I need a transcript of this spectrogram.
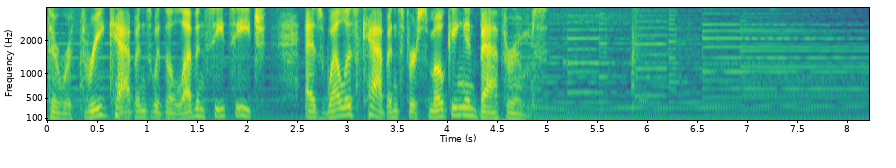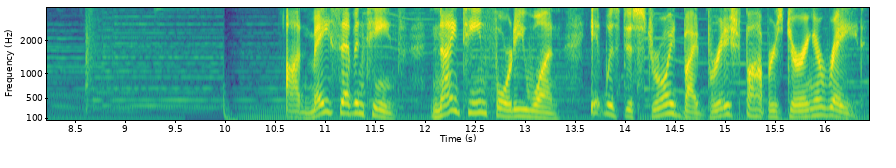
There were three cabins with 11 seats each, as well as cabins for smoking and bathrooms. On May 17, 1941, it was destroyed by British bombers during a raid.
